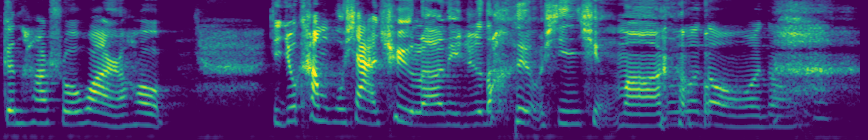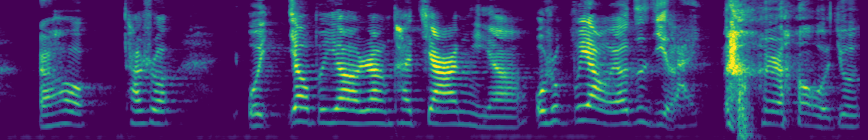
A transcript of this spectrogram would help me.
跟他说话，然后你就看不下去了，你知道那种心情吗？我懂，我懂。然后他说我要不要让他加你呀？我说不要，我要自己来。然后我就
